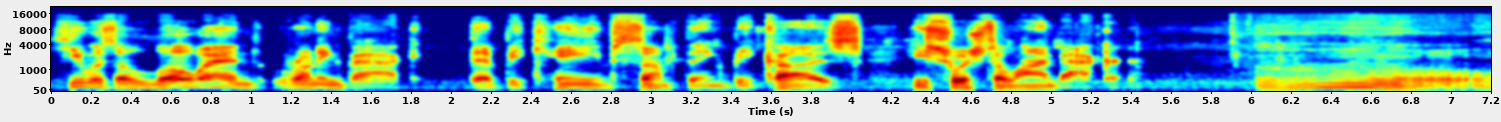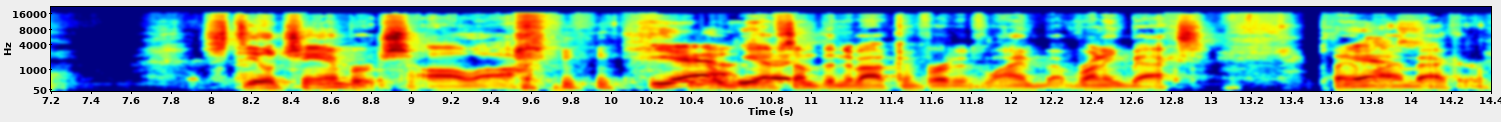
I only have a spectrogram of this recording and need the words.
He was a low end running back that became something because he switched to linebacker. Oh. Steele Chambers, a la. Yeah. you know, we have something about converted line running backs playing yes, linebacker.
